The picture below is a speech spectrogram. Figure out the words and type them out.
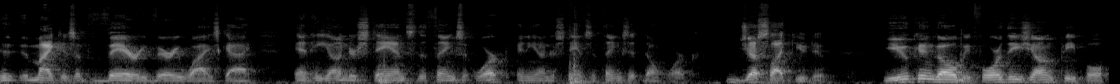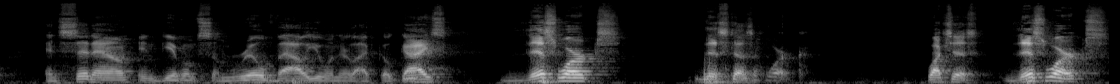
Uh, uh, Mike is a very, very wise guy, and he understands the things that work and he understands the things that don't work, just like you do. You can go before these young people and sit down and give them some real value in their life. Go, guys, this works, this doesn't work. Watch this. This works,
